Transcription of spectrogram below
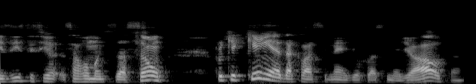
existe esse, essa romantização, porque quem é da classe média ou classe média alta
